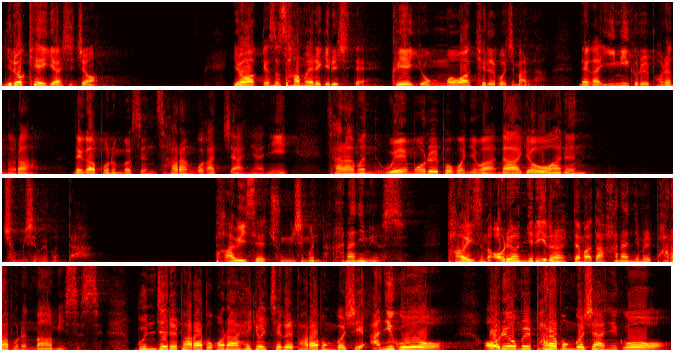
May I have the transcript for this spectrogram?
이렇게 얘기하시죠. 여호와께서 사무엘에게 이르시되 그의 용모와 키를 보지 말라. 내가 이미 그를 버렸노라. 내가 보는 것은 사람과 같지 아니하니 사람은 외모를 보거니와 나 여호와는 중심을 본다. 다윗의 중심은 하나님이었어요. 다윗은 어려운 일이 일어날 때마다 하나님을 바라보는 마음이 있었어요. 문제를 바라보거나 해결책을 바라본 것이 아니고 어려움을 바라본 것이 아니고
